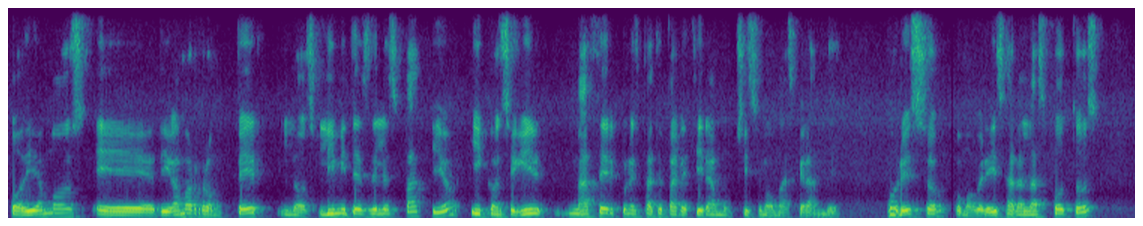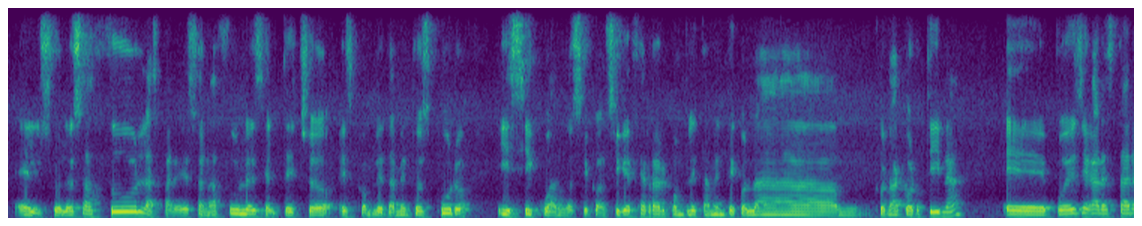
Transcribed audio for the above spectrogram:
podíamos, eh, digamos, romper los límites del espacio y conseguir hacer que un espacio pareciera muchísimo más grande. Por eso, como veréis ahora en las fotos, el suelo es azul, las paredes son azules, el techo es completamente oscuro y si cuando se consigue cerrar completamente con la, con la cortina, eh, puedes llegar a estar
